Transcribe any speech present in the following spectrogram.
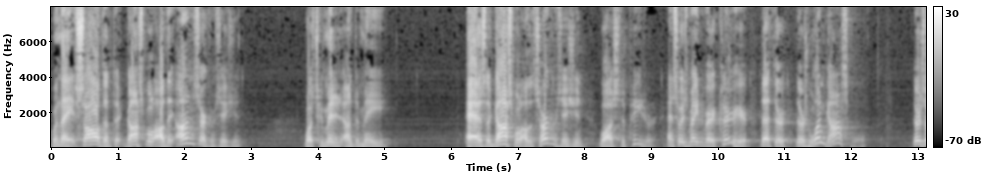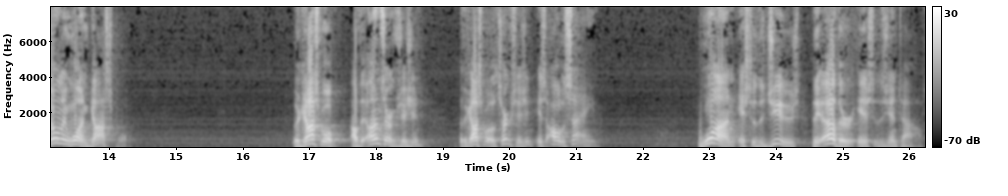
when they saw that the gospel of the uncircumcision was committed unto me, as the gospel of the circumcision was to Peter. And so he's making it very clear here that there, there's one gospel. There's only one gospel. The gospel of the uncircumcision, the gospel of the circumcision is all the same. One is to the Jews, the other is to the Gentiles.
